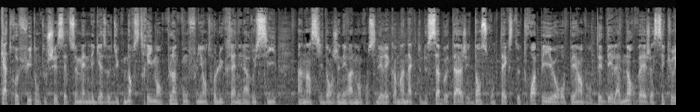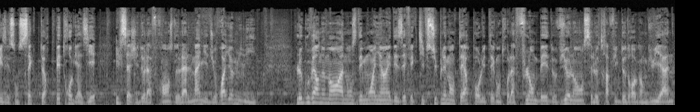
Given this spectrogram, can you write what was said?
Quatre fuites ont touché cette semaine les gazoducs Nord Stream en plein conflit entre l'Ukraine et la Russie. Un incident généralement considéré comme un acte de sabotage et dans ce contexte, trois pays européens vont aider la Norvège à sécuriser son secteur pétrogazier. Il s'agit de la France, de l'Allemagne et du Royaume-Uni. Le gouvernement annonce des moyens et des effectifs supplémentaires pour lutter contre la flambée de violence et le trafic de drogue en Guyane.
